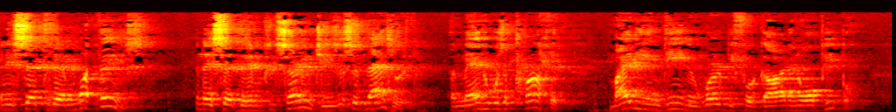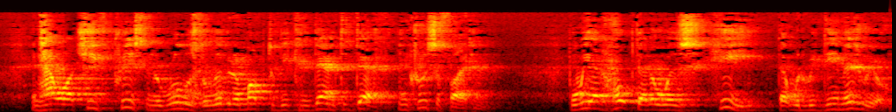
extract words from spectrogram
And he said to them, What things? And they said to him, Concerning Jesus of Nazareth, a man who was a prophet, mighty indeed in word before God and all people and how our chief priests and the rulers delivered him up to be condemned to death and crucified him. But we had hoped that it was he that would redeem Israel.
